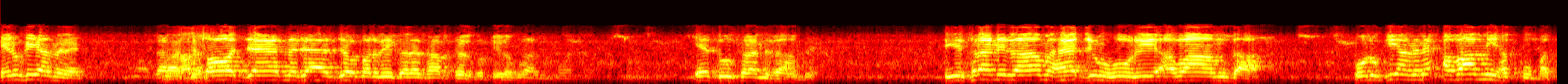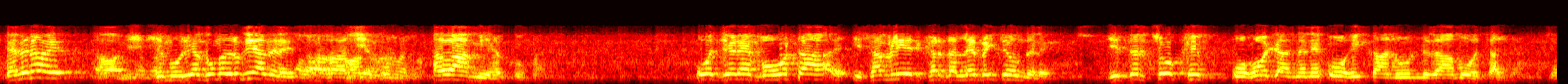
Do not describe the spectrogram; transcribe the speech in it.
یہ فوج جائز نجائز جو مرضی کرے سب سے چھٹی رہو. یہ دوسرا نظام ہے۔ تیسرا نظام ہے جمہوری عوام دا۔ ان کی آدھے عوامی حکومت۔ کہتے نا جمہوری حکومت کی آدھے عوامی حکومت۔ وہ جڑے ووٹ اسمبلی خردلے بیٹھے ہوں نے جدھر چوکھے وہ ہو جاتے ہیں وہی قانون نظام وہ چل جاتا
